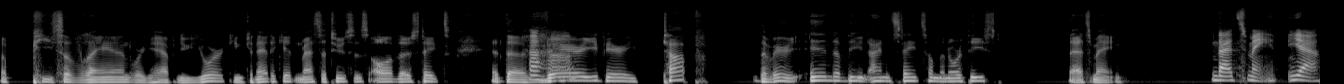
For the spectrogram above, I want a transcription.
a piece of land where you have New York and Connecticut and Massachusetts, all of those states. At the Uh-huh. very, very top, the very end of the United States on the northeast, that's Maine. That's Maine. Yeah.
